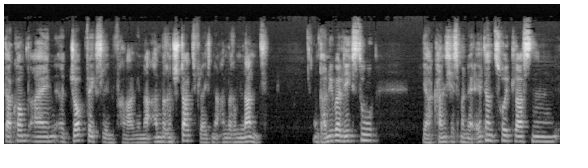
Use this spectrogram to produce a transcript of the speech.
da kommt ein äh, Jobwechsel in Frage, in einer anderen Stadt, vielleicht in einem anderen Land. Und dann überlegst du, ja, kann ich jetzt meine Eltern zurücklassen?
